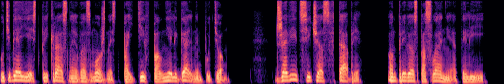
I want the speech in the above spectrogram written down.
у тебя есть прекрасная возможность пойти вполне легальным путем. Джавид сейчас в Табре. Он привез послание от Илии.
